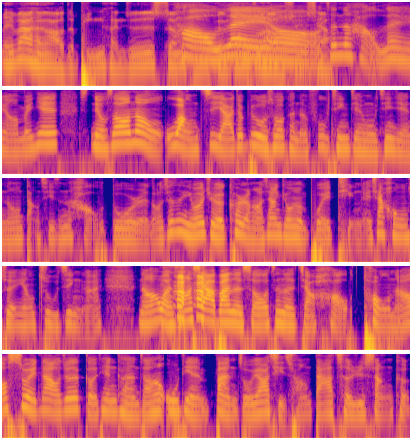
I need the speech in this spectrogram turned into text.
没办法很好的平衡，就是生活跟工作还有学校，真的好累哦。每天有时候那种旺季啊，就比如说可能父亲节、母亲节那种档期，真的好多人哦。就是你会觉得客人好像永远不会停诶，像洪水一样住进来。然后晚上下班的时候，真的脚好痛，然后睡到就是隔天可能早上五点半左右要起床搭车去上课。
